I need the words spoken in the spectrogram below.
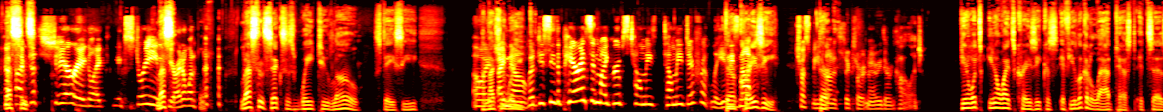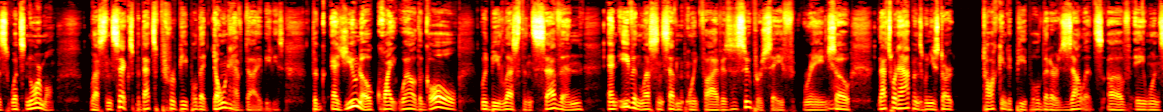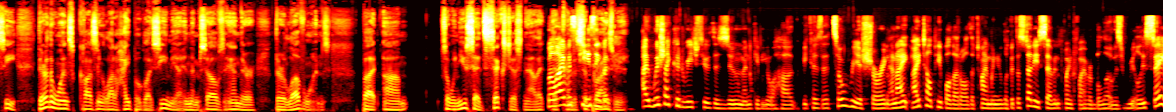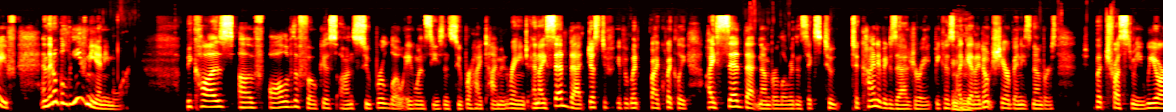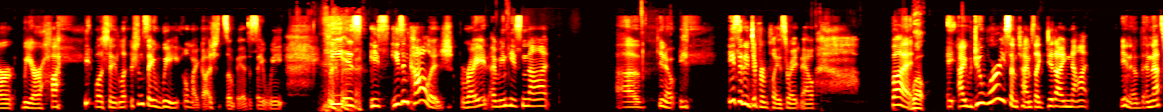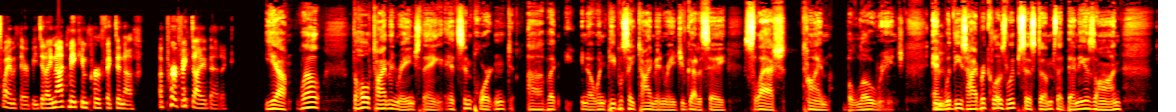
Less I'm just sharing like extremes Less- here. I don't want to. Less than six is way too low, Stacey. Oh, I, sure I know, you- but you see, the parents in my groups tell me tell me differently, and They're he's not. crazy. Trust me, he's They're- not at six right now either in college. You know what's you know why it's crazy? Because if you look at a lab test, it says what's normal. Less than six, but that's for people that don't have diabetes. The, as you know quite well, the goal would be less than seven, and even less than 7.5 is a super safe range. Yeah. So that's what happens when you start talking to people that are zealots of A1C. They're the ones causing a lot of hypoglycemia in themselves and their their loved ones. But um, so when you said six just now, that well, that I was teasing, but me. I wish I could reach through the Zoom and give you a hug because it's so reassuring. And I, I tell people that all the time. When you look at the studies, seven point five or below is really safe, and they don't believe me anymore because of all of the focus on super low A1Cs and super high time and range. And I said that just if, if it went by quickly, I said that number lower than six to to kind of exaggerate because mm-hmm. again, I don't share Benny's numbers, but trust me, we are we are high well, I say I shouldn't say we. Oh my gosh, it's so bad to say we. He is he's he's in college, right? I mean, he's not uh, you know, he's in a different place right now. But well, I, I do worry sometimes like did I not, you know, and that's why I'm in therapy. Did I not make him perfect enough? A perfect diabetic. Yeah. Well, the whole time in range thing, it's important. Uh, but, you know, when people say time in range, you've got to say slash time below range. And mm. with these hybrid closed loop systems that Benny is on,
